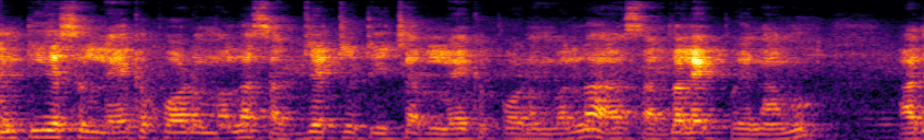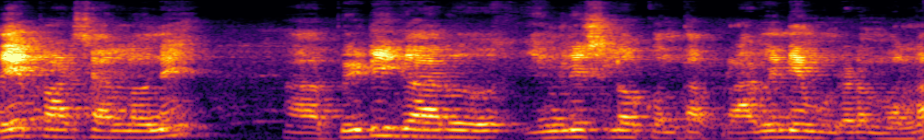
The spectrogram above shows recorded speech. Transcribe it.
ఎంటీఎస్లు లేకపోవడం వల్ల సబ్జెక్టు టీచర్లు లేకపోవడం వల్ల సర్దలేకపోయినాము. అదే పాఠశాలలోనే పీటీ గారు ఇంగ్లీష్లో కొంత ప్రావీణ్యం ఉండడం వల్ల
